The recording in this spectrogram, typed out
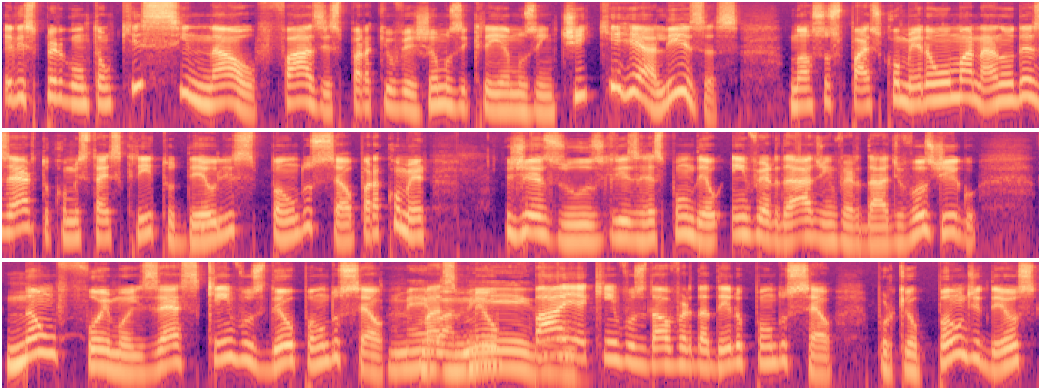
eles perguntam: Que sinal fazes para que o vejamos e creiamos em ti? Que realizas? Nossos pais comeram o maná no deserto, como está escrito: Deu-lhes pão do céu para comer. Jesus lhes respondeu: Em verdade, em verdade vos digo: Não foi Moisés quem vos deu o pão do céu, Meu mas meu amigo. Pai é quem vos dá o verdadeiro pão do céu, porque o pão de Deus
